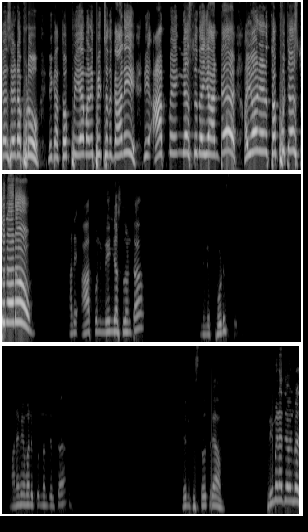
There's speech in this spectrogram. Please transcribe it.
చేసేటప్పుడు నీకు ఆ తప్పు ఏమనిపించదు కానీ నీ ఆత్మ ఏం చేస్తుందయ్యా అంటే అయ్యో నేను తప్పు చేస్తున్నాను అని ఆత్మ నిన్ను ఏం చేస్తుందంట? నిన్ను పొడుస్తుంది. మనం ఏమనుకున్నాం తెలుసా? దీనికి స్తోత్రం. ప్రియమైన దేవుని మీద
